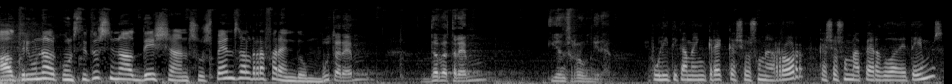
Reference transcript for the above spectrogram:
El Tribunal Constitucional deixa en suspens el referèndum. Votarem, debatrem i ens reunirem. Políticament crec que això és un error, que això és una pèrdua de temps.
